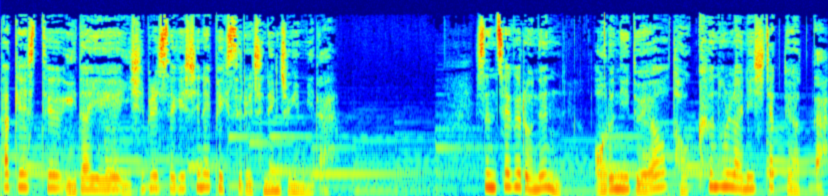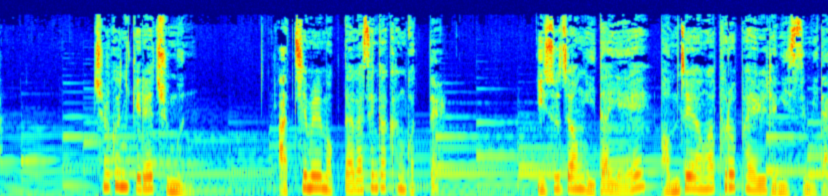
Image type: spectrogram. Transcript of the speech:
팟캐스트 이다혜의 21세기 씨네픽스를 진행 중입니다. 쓴 책으로는 어른이 되어 더 큰 혼란이 시작되었다. 출근길의 주문. 아침을 먹다가 생각한 것들. 이수정 이다예의 범죄 영화 프로파일 등이 있습니다.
